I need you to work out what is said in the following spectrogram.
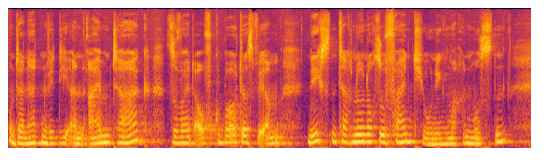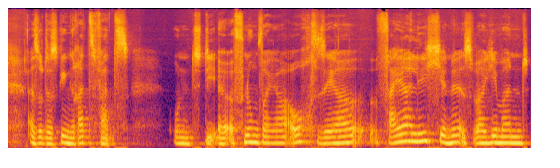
Und dann hatten wir die an einem Tag so weit aufgebaut, dass wir am nächsten Tag nur noch so Feintuning machen mussten. Also das ging ratzfatz. Und die Eröffnung war ja auch sehr feierlich. Ne? Es war jemand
